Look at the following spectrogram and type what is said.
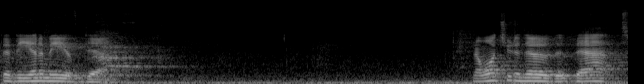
than the enemy of death? And I want you to know that that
